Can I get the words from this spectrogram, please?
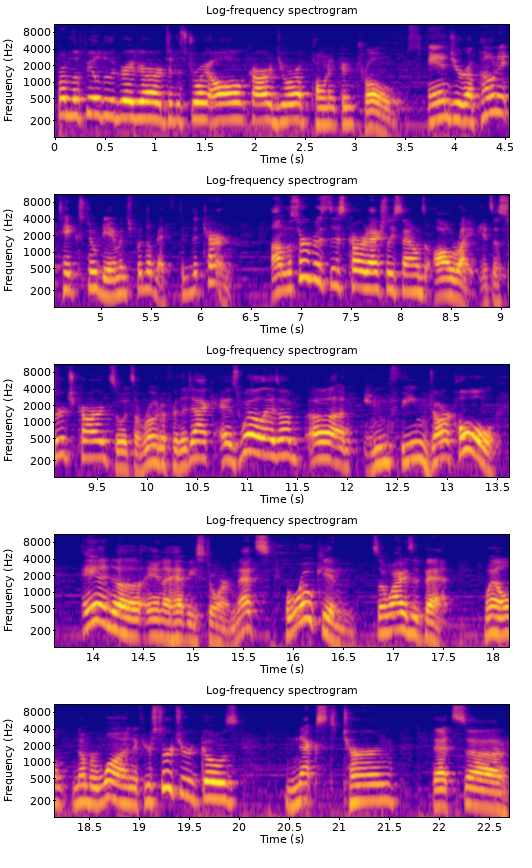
from the field to the graveyard to destroy all cards your opponent controls. And your opponent takes no damage for the rest of the turn. On the surface, this card actually sounds alright. It's a search card, so it's a rota for the deck, as well as a uh, an in-theme Dark Hole and a, and a Heavy Storm. That's broken. So why is it bad? Well, number one, if your searcher goes next turn, that's uh,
